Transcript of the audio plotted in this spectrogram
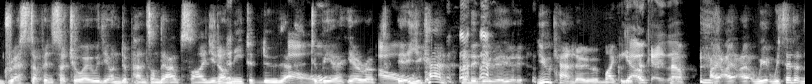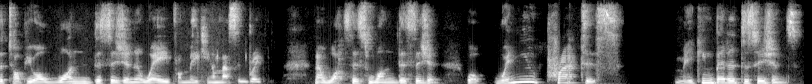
dressed up in such a way with the underpants on the outside. You don't need to do that oh. to be a hero. Oh. You can, you can though, Michael. Yeah, okay. Then. Now, I, I, I, we, we said at the top, you are one decision away from making a massive breakthrough. Now, what's this one decision? Well, when you practice making better decisions,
